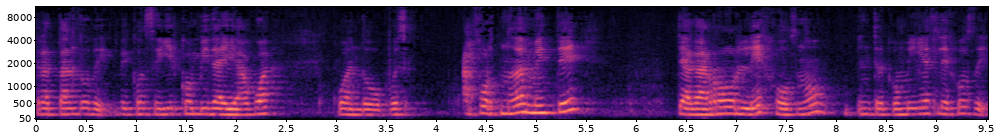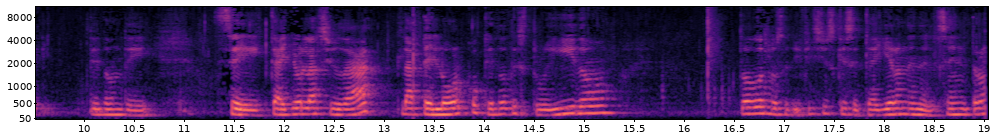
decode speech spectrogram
tratando de, de conseguir comida y agua cuando pues afortunadamente te agarró lejos, ¿no? Entre comillas, lejos de, de donde se cayó la ciudad. Tlatelolco quedó destruido, todos los edificios que se cayeron en el centro.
